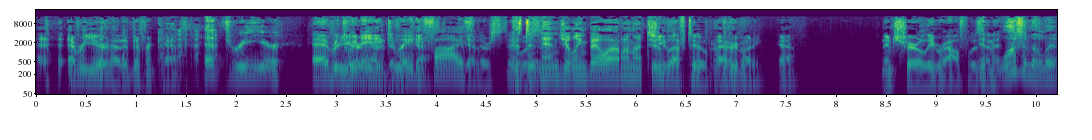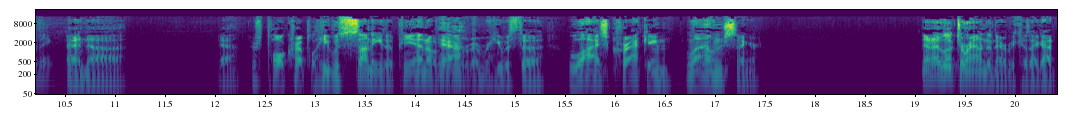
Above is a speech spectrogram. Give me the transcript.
Every year it had a different cast. That three year. Every between year it had a 82, different 85. Yeah, there's Because was- didn't Angeline bail out on that too? she left too. Everybody, yeah. And then Shirley Ralph was It in it, wasn't a living. and uh, yeah, there's Paul Kreppel. He was Sonny, the piano guy. Yeah. Remember, he was the wise cracking lounge singer. And I looked around in there because I got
